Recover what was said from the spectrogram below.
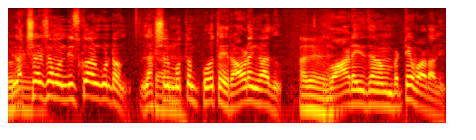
లక్ష లక్ష మనం తీసుకోవాలనుకుంటాం. లక్షలు మొత్తం పోతాయి రావడం కాదు. వాడే విధానం బట్టే వాడాలి.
